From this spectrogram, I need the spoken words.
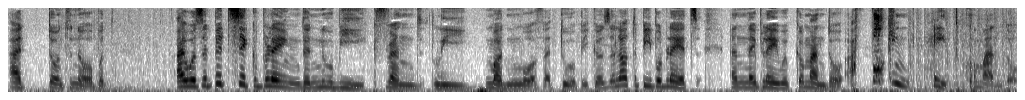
I don't know, but I was a bit sick of playing the newbie friendly Modern Warfare 2 because a lot of people play it and they play with Commando. I fucking hate Commando.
